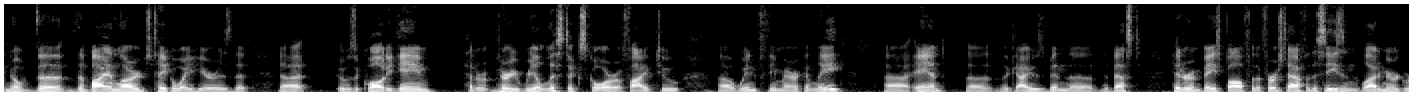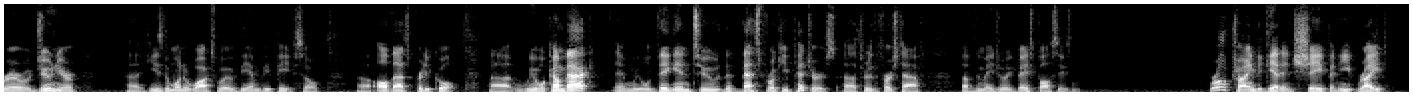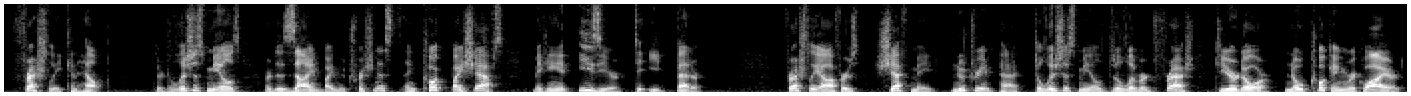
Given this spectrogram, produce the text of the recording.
you know the the by and large takeaway here is that uh, it was a quality game, had a very realistic score, a five two uh, win for the American League, uh, and uh, the guy who's been the the best hitter in baseball for the first half of the season, Vladimir Guerrero Jr. Uh, he's the one who walks away with the MVP. So all that's pretty cool. We will come back and we will dig into the best rookie pitchers through the first half of the Major League Baseball season. We're all trying to get in shape and eat right. Freshly can help. Their delicious meals are designed by nutritionists and cooked by chefs, making it easier to eat better. Freshly offers chef made, nutrient packed, delicious meals delivered fresh to your door. No cooking required.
